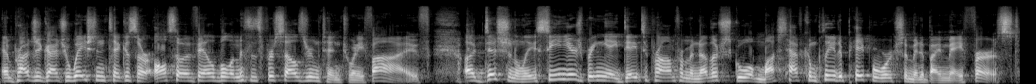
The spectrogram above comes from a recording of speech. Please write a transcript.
and project graduation tickets are also available in Mrs. Purcell's room 1025. Additionally, seniors bringing a date to prom from another school must have completed paperwork submitted by May 1st.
